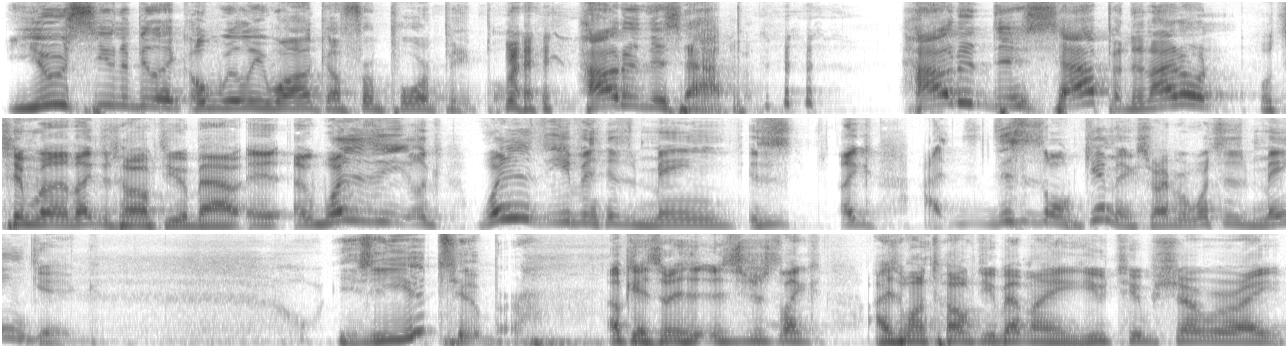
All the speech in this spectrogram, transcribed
"You seem to be like a Willy Wonka for poor people. How did this happen? How did this happen?" And I don't. Well, Tim, what I'd like to talk to you about, is, uh, what is he like? What is even his main? Is this, like I, this is all gimmicks, right? But what's his main gig? He's a YouTuber. Okay, so it's just like I just want to talk to you about my YouTube show where I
